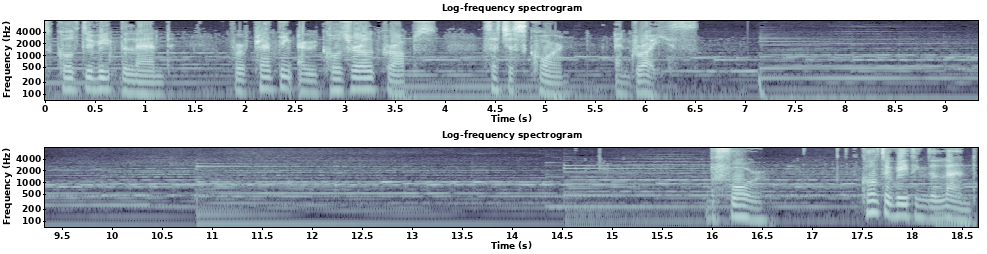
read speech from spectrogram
to cultivate the land for planting agricultural crops such as corn and rice. Before, cultivating the land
